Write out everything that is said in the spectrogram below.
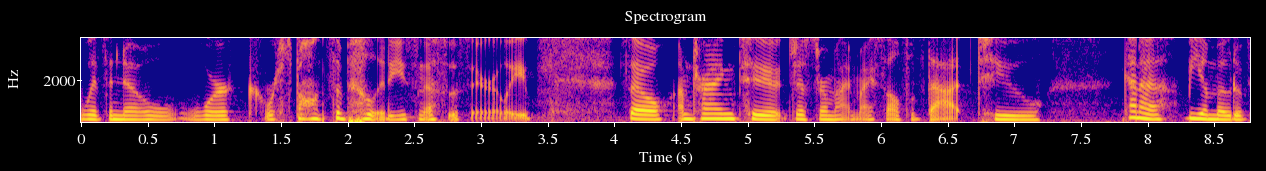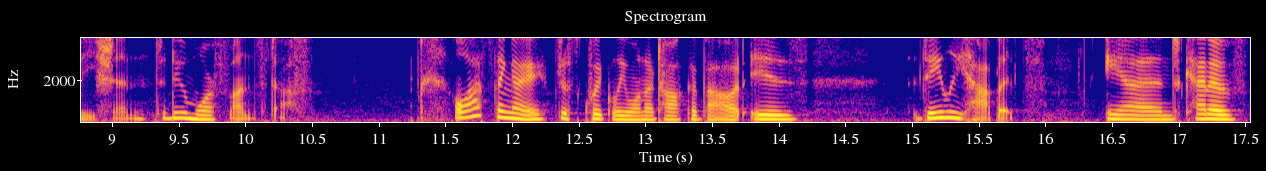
with no work responsibilities necessarily. So I'm trying to just remind myself of that to kind of be a motivation to do more fun stuff. The last thing I just quickly want to talk about is daily habits and kind of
